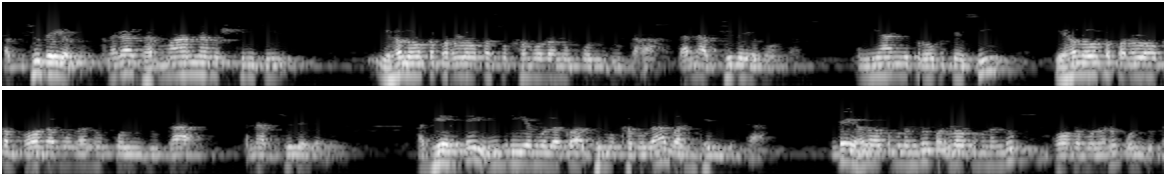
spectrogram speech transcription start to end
అభ్యుదయం అనగా ధర్మాన్ని అనుష్ఠించి ఇహలోక పరలోక సుఖములను పొందుట దాన్ని అభ్యుదయము అంటారు. పుణ్యాన్ని ప్రోగు చేసి ఇహలోక పరలోక భోగములను పొందుట అని అభ్యుదయం అభి అంటే ఇంద్రియములకు అభిముఖముగా వర్ధిల్లుట. అంటే యహలోకమునందు పరలోకమునందు భోగములను పొందుట.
